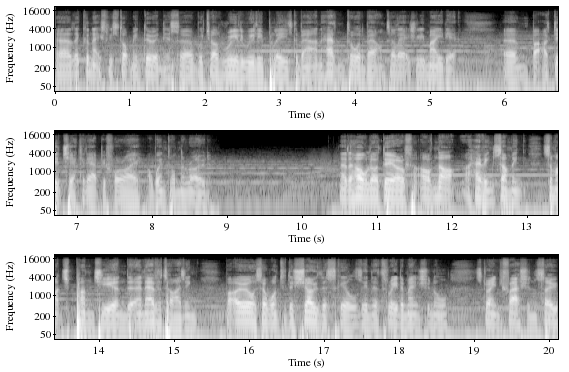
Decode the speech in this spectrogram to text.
uh, they couldn't actually stop me doing this, uh, which I was really really pleased about and hadn't thought about until I actually made it. Um, but I did check it out before I, I went on the road. Now the whole idea of, of not having something so much punchy and, and advertising, but I also wanted to show the skills in a three-dimensional, strange fashion, so,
